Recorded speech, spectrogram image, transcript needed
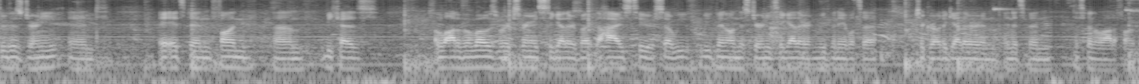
through this journey and it, has been fun um, because a lot of the lows were experienced together, but the highs too. So we've we've been on this journey together, and we've been able to to grow together, and, and it's been it's been a lot of fun.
